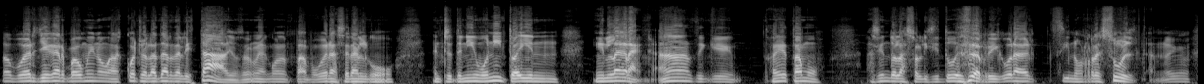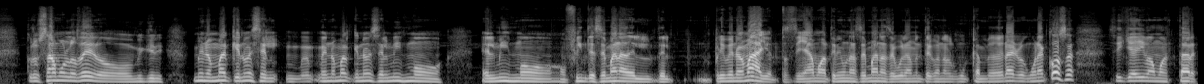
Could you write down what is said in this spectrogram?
Para poder llegar más o menos a las 4 de la tarde al estadio, para poder hacer algo entretenido y bonito ahí en, en la granja. ¿ah? Así que todavía estamos haciendo las solicitudes de rigor a ver si nos resultan. Cruzamos los dedos, mi querido. Menos mal que no es el, menos mal que no es el mismo, el mismo fin de semana del, del primero de mayo. Entonces ya vamos a tener una semana seguramente con algún cambio de horario, alguna cosa. Así que ahí vamos a estar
